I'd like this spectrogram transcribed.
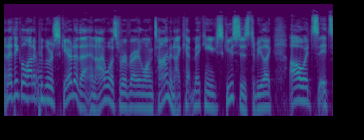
And I think a lot of people are scared of that, and I was for a very long time, and I kept making excuses to be like, oh, it's it's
